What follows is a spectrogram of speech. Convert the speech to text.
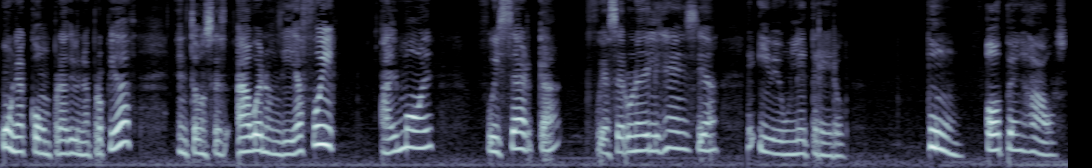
una compra de una propiedad. Entonces, ah, bueno, un día fui al mall, fui cerca, fui a hacer una diligencia y veo un letrero. ¡Pum! Open house.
